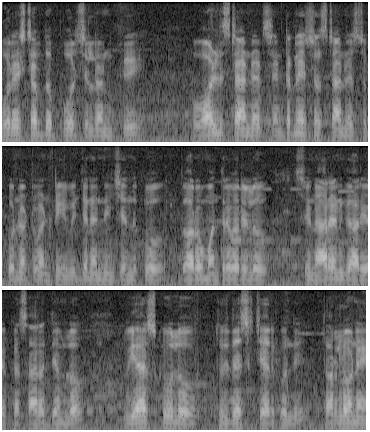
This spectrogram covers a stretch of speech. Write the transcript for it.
poorest of the poor చిల్డ్రన్కి వరల్డ్ స్టాండర్డ్స్ ఇంటర్నేషనల్ స్టాండర్డ్స్ కూడినటువంటి విద్యను అందించేందుకు గౌరవ మంత్రివర్యులు శ్రీ నారాయణ గారి యొక్క సారథ్యంలో విఆర్ స్కూలు తుది దశకు చేరుకుంది. త్వరలోనే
